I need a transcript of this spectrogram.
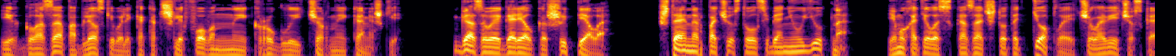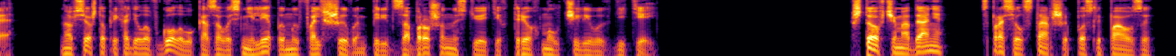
Их глаза поблескивали, как отшлифованные круглые черные камешки. Газовая горелка шипела. Штайнер почувствовал себя неуютно. Ему хотелось сказать что-то теплое, человеческое. Но все, что приходило в голову, казалось нелепым и фальшивым перед заброшенностью этих трех молчаливых детей. «Что в чемодане?» — спросил старший после паузы.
